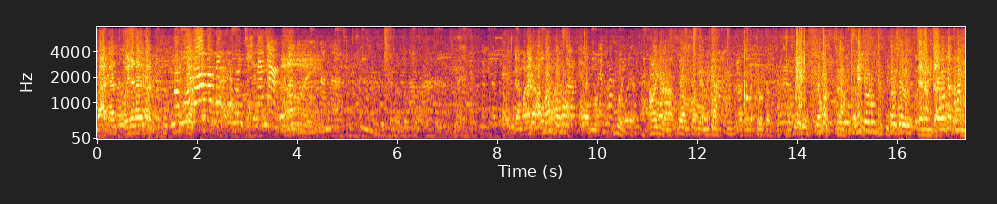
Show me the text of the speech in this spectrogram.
Bà con quay ra đây con Hãy subscribe cho kênh Ghiền Mì Gõ Để không bỏ lỡ những video hấp dẫn Dạ, vâng, vâng. ui ôi là con con mẹ mày cha. Ở cái mặt trời trần không có đi đâu mà lên cho luôn cho tôi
